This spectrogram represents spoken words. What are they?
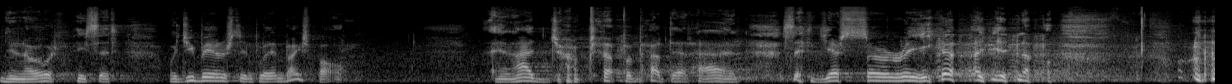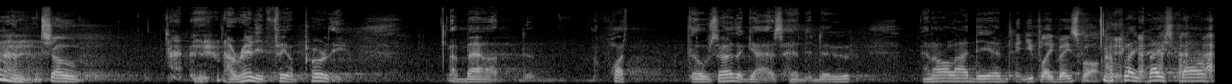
You know, he said, "Would you be interested in playing baseball?" And I jumped up about that high and said, Yes, sirree. you know. so I really feel poorly about what those other guys had to do. And all I did. And you played baseball. I played baseball,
